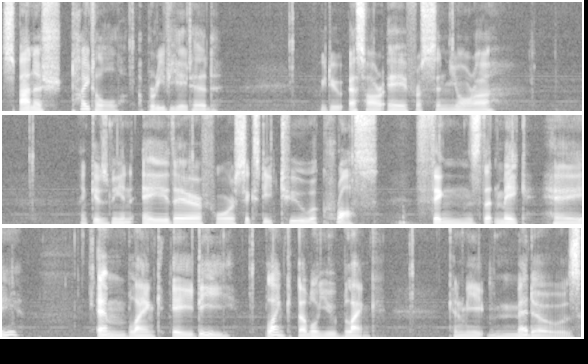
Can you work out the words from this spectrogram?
Spanish title abbreviated. We do SRA for Senora. That gives me an A there for 62 across. Things that make hay. M blank AD blank W blank can be meadows.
